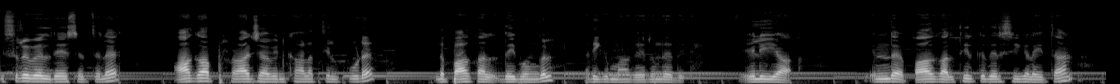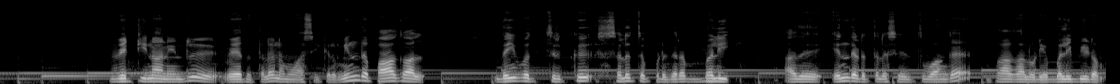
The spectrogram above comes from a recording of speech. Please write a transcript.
இஸ்ரேல் தேசத்தில் ஆகாப் ராஜாவின் காலத்தில் கூட இந்த பாகால் தெய்வங்கள் அதிகமாக இருந்தது. எலியா இந்த பாகால் தீர்க்கதரிசிகளைத்தான் வெட்டினான் என்று வேதத்தில் நம்ம வாசிக்கிறோம். இந்த பாகால் தெய்வத்திற்கு செலுத்தப்படுகிற பலி அது எந்த இடத்துல செலுத்துவாங்க? பாகாலுடைய பலிபீடம்.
